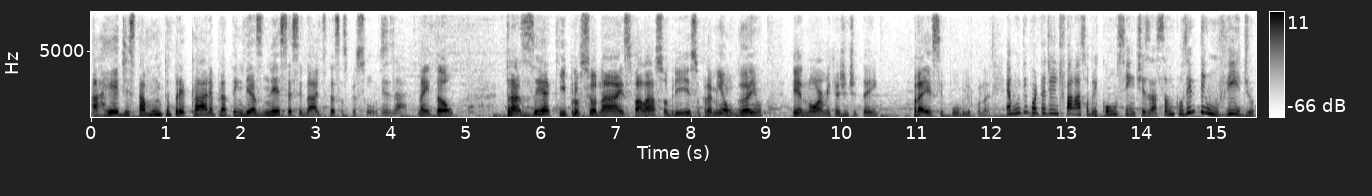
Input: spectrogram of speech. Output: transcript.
a rede está muito precária para atender as necessidades dessas pessoas. Exato. Né? Então, trazer aqui profissionais, falar sobre isso, para mim é um ganho enorme que a gente tem para esse público, né? É muito importante a gente falar sobre conscientização. Inclusive tem um vídeo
